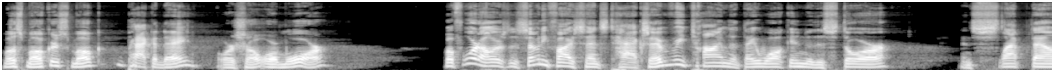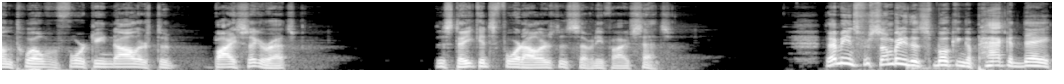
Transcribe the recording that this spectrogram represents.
Most smokers smoke a pack a day or so or more. But $4.75 tax every time that they walk into the store and slap down 12 or $14 to buy cigarettes, the state gets $4.75. That means for somebody that's smoking a pack a day,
